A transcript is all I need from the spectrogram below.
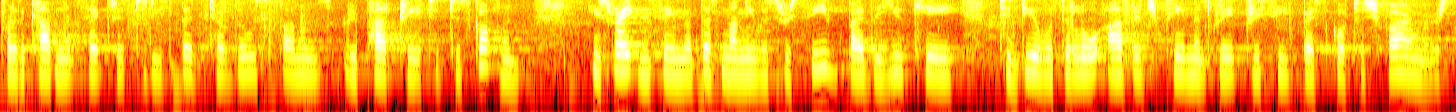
for the Cabinet Secretary's bid to have those funds repatriated to Scotland? He's right in saying that this money was received by the UK to deal with the low average payment rate received by Scottish farmers.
